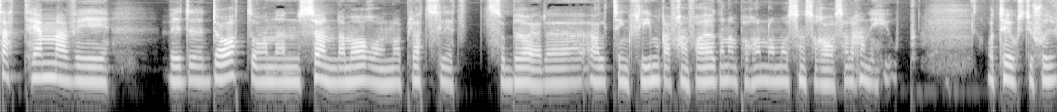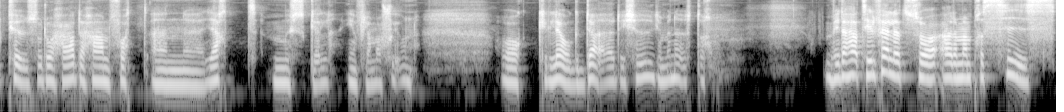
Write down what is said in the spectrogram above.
satt hemma vid, vid datorn en söndag morgon och plötsligt så började allting flimra framför ögonen på honom och sen så rasade han ihop. Och togs till sjukhus och då hade han fått en eh, hjärtmuskelinflammation. Och låg död i 20 minuter. Vid det här tillfället så hade man precis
